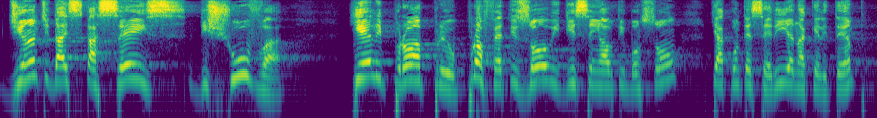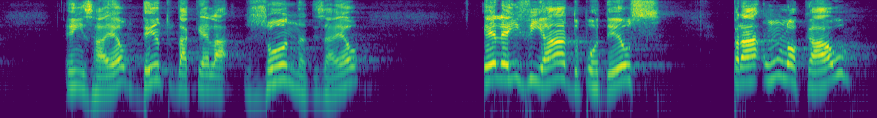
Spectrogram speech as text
diante da escassez de chuva, que ele próprio profetizou e disse em alto e bom som que aconteceria naquele tempo em Israel, dentro daquela zona de Israel. Ele é enviado por Deus para um local,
